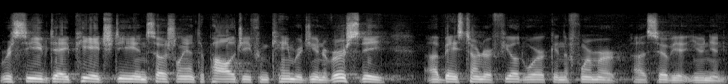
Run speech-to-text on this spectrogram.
received a PhD in social anthropology from Cambridge University uh, based on her field work in the former uh, Soviet Union.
